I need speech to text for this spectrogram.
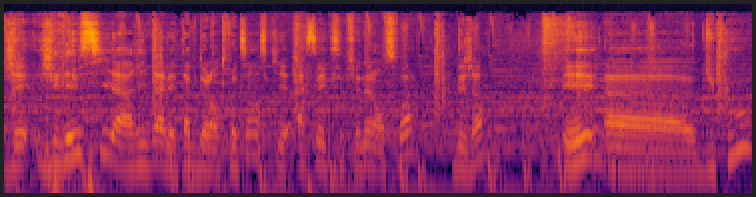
J'ai réussi à arriver à l'étape de l'entretien, ce qui est assez exceptionnel en soi déjà. Et euh, du coup,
